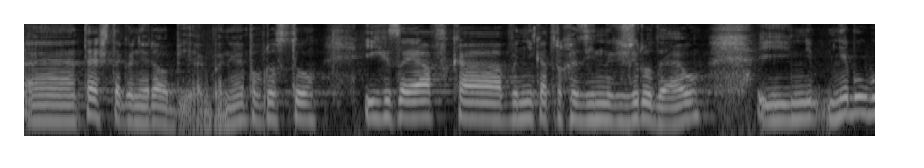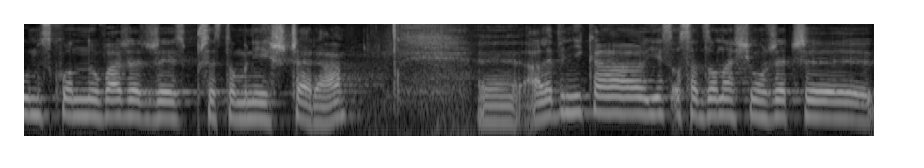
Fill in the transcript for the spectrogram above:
e, też tego nie robi, jakby, nie? Po prostu ich zajawka wynika trochę z innych źródeł i nie, nie byłbym skłonny uważać, że jest przez to mniej szczera. E, ale wynika, jest osadzona siłą rzeczy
